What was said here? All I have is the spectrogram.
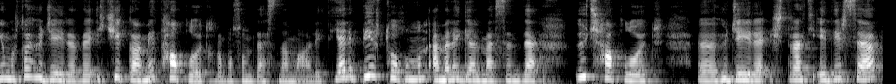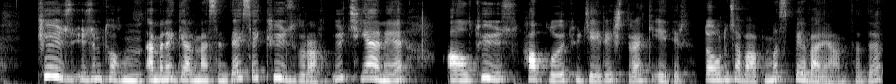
yumurta hüceyrə və 2 qamet haploid xromosom dəstinə malikdir. Yəni bir toxumun əmələ gəlməsində 3 haploid e, hüceyrə iştirak edirsə, 200 üzüm toxumunun əmələ gəlməsində isə 200 vuraq 3, yəni 600 haploid hüceyrə iştirak edir. Doğru cavabımız B variantıdır.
